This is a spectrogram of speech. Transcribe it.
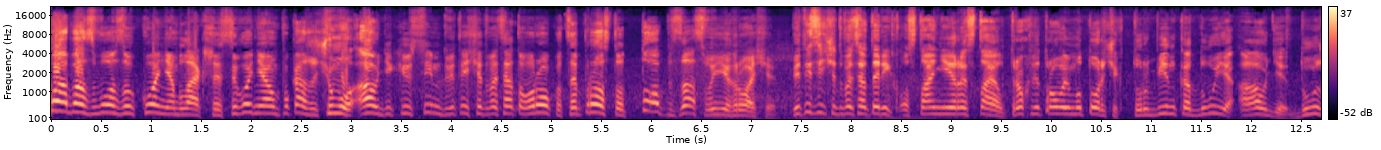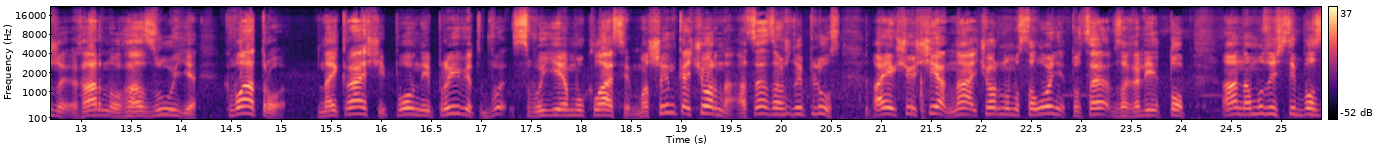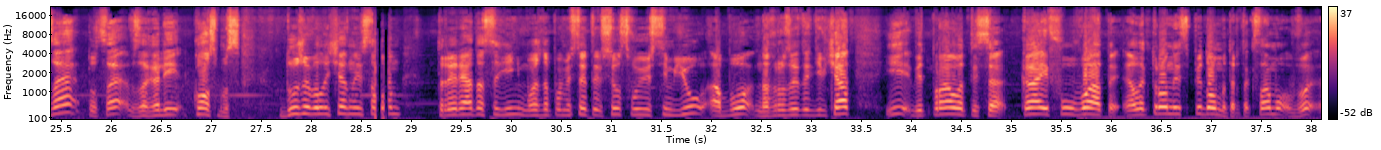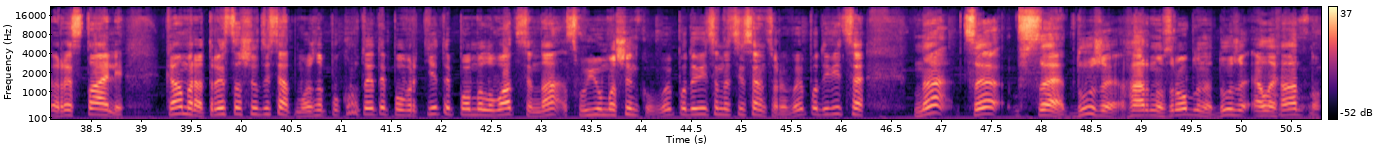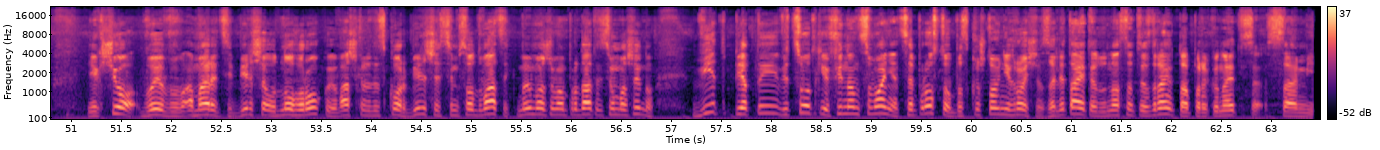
Баба з возу коням легше. Сьогодні я вам покажу, чому Audi Q7 2020 року це просто топ за свої гроші. 2020 рік, останній рестайл, трьохлітровий моторчик, турбінка дує, Audi дуже гарно газує. Quattro Найкращий повний привід в своєму класі. Машинка чорна, а це завжди плюс. А якщо ще на чорному салоні, то це взагалі топ. А на музичці Бозе, то це взагалі космос. Дуже величезний салон. Три ряда сидінь можна помістити всю свою сім'ю або нагрузити дівчат і відправитися кайфувати. Електронний спідометр так само в рестайлі. Камера 360, можна покрутити, повертіти, помилуватися на свою машинку. Ви подивіться на ці сенсори, ви подивіться на це все. Дуже гарно зроблено, дуже елегантно. Якщо ви в Америці більше одного року і ваш кредит-скор більше 720, ми можемо вам продати цю машину від 5% фінансування. Це просто безкоштовні гроші. Залітайте до нас на тест-драйв та переконайтеся самі.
